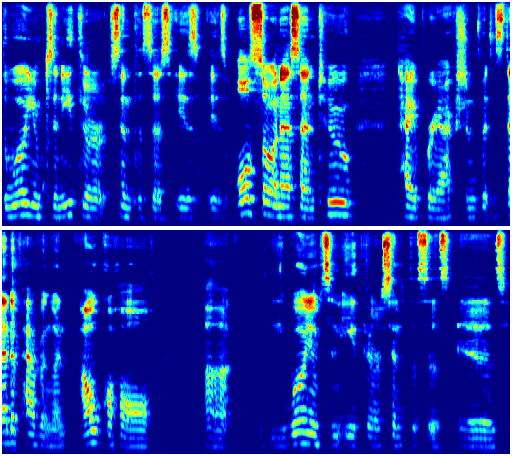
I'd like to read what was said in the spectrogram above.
the Williamson ether synthesis is, is also an SN2 type reaction, but instead of having an alcohol, uh, the Williamson ether synthesis is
